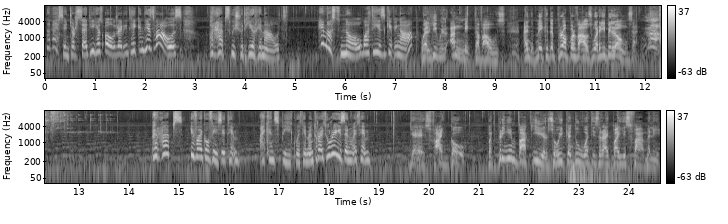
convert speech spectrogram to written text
the messenger said he has already taken his vows. Perhaps we should hear him out. He must know what he is giving up. Well, he will unmake the vows and make the proper vows where he belongs. Perhaps if I go visit him, I can speak with him and try to reason with him. Yes, fine, go. But bring him back here so he can do what is right by his family.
